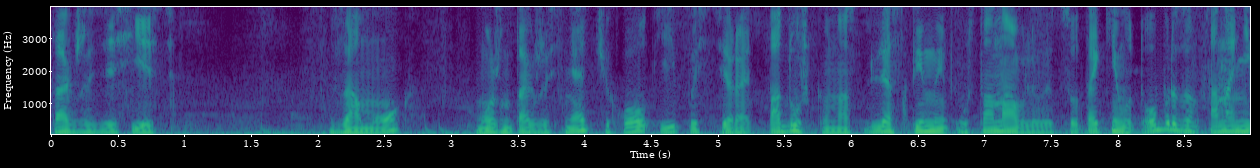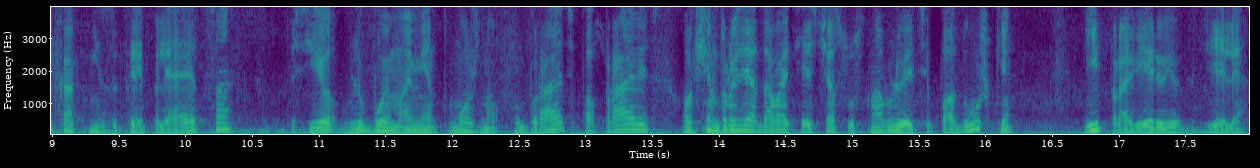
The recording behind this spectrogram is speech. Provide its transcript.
Также здесь есть замок. Можно также снять чехол и постирать. Подушка у нас для спины устанавливается вот таким вот образом. Она никак не закрепляется. То есть ее в любой момент можно убрать, поправить. В общем, друзья, давайте я сейчас установлю эти подушки и проверю их в деле.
